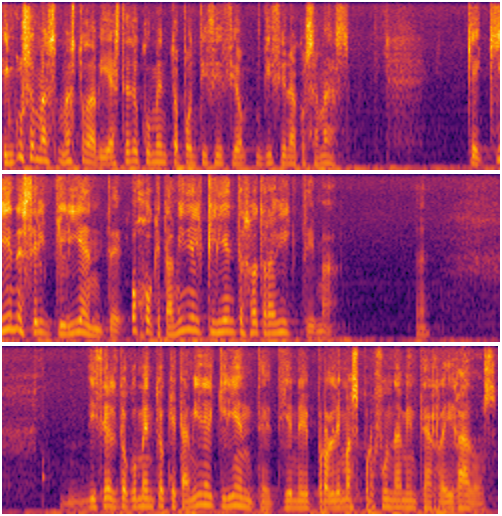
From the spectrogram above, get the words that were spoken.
Incluso más, más todavía, este documento pontificio dice una cosa más, que quién es el cliente, ojo que también el cliente es otra víctima. ¿eh? Dice el documento que también el cliente tiene problemas profundamente arraigados.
